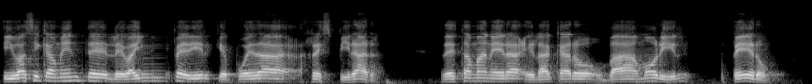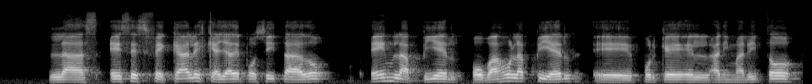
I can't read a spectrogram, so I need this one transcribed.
y básicamente le va a impedir que pueda respirar. De esta manera el ácaro va a morir, pero las heces fecales que haya depositado en la piel o bajo la piel, eh, porque el animalito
